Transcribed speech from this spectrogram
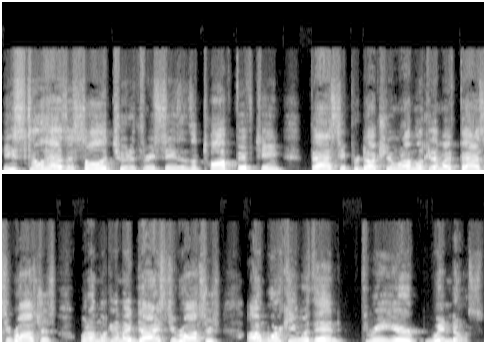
he still has a solid two to three seasons of top 15 fantasy production. When I'm looking at my fantasy rosters, when I'm looking at my dynasty rosters, I'm working within three year windows.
